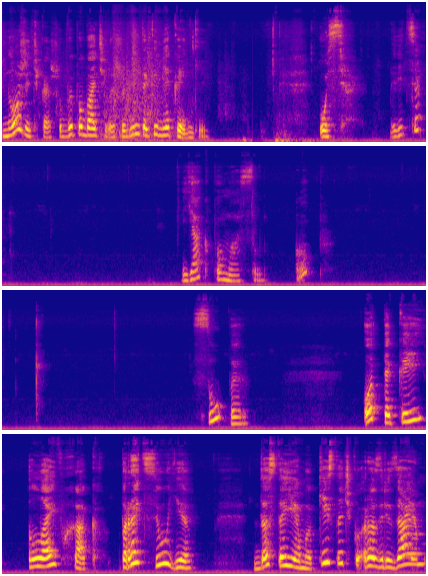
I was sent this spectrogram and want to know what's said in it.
ножичка, щоб ви побачили, що він такий м'якенький. Ось, дивіться. Як по маслу. Супер. От такий лайфхак працює. Достаємо кісточку, розрізаємо,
